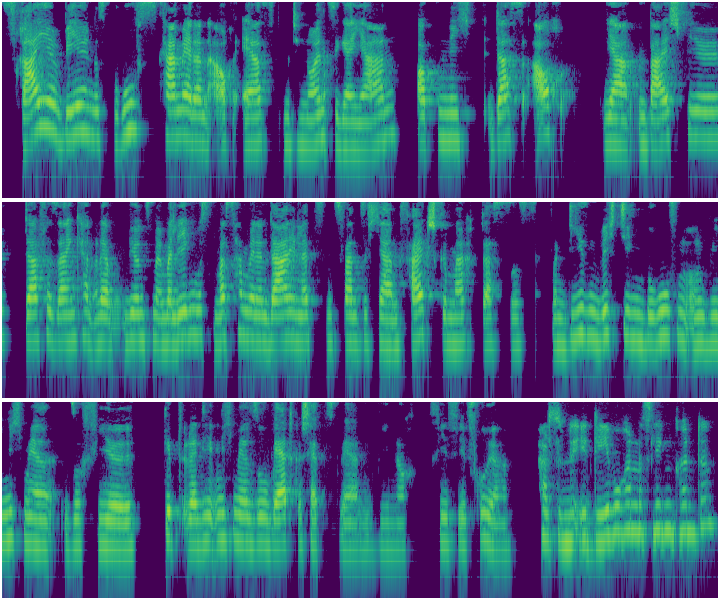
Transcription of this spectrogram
freie Wählen des Berufs kam ja dann auch erst mit den 90er Jahren. Ob nicht das auch ja, ein Beispiel dafür sein kann oder wir uns mal überlegen müssten, was haben wir denn da in den letzten 20 Jahren falsch gemacht, dass es von diesen wichtigen Berufen irgendwie nicht mehr so viel gibt oder die nicht mehr so wertgeschätzt werden wie noch viel, viel früher. Hast du eine Idee, woran das liegen könnte?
